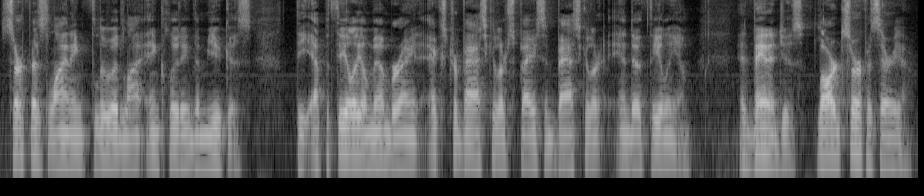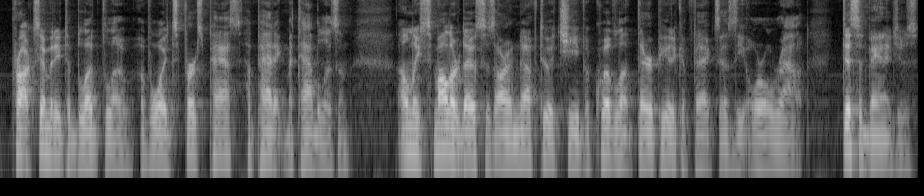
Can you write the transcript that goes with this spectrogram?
surface lining fluid li- including the mucus, the epithelial membrane, extravascular space, and vascular endothelium. Advantages large surface area, proximity to blood flow, avoids first pass hepatic metabolism. Only smaller doses are enough to achieve equivalent therapeutic effects as the oral route. Disadvantages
